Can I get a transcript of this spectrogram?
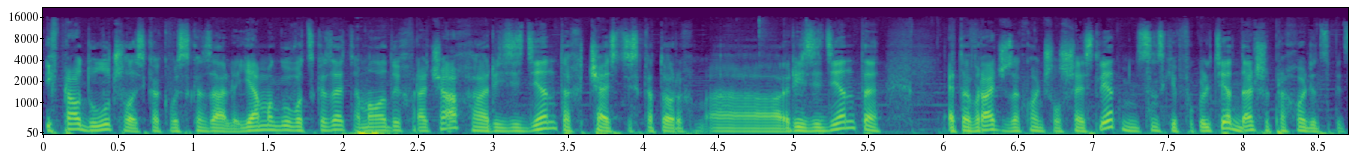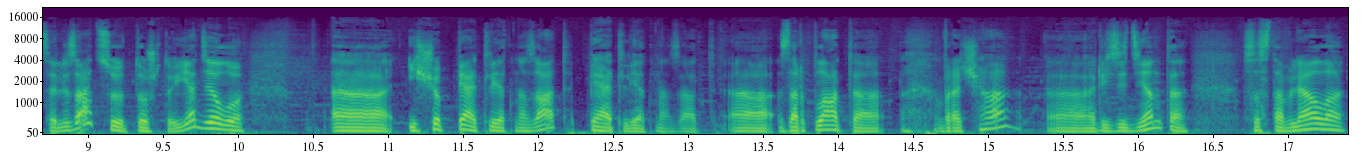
и вправду улучшилось, как вы сказали. Я могу вот сказать о молодых врачах, о резидентах, часть из которых э, резиденты. Это врач закончил 6 лет, медицинский факультет, дальше проходит специализацию, то, что я делаю. Э, еще 5 лет назад, 5 лет назад э, зарплата врача, э, резидента составляла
